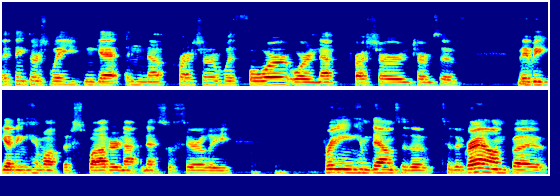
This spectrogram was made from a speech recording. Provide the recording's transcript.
I think there's way you can get enough pressure with four or enough pressure in terms of maybe getting him off the spot or not necessarily bringing him down to the to the ground, but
